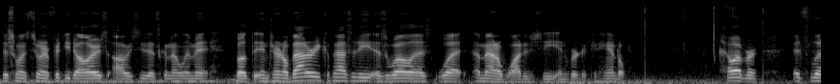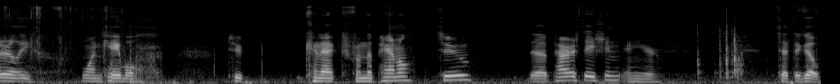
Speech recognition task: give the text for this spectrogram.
This one's $250. Obviously, that's going to limit both the internal battery capacity as well as what amount of wattage the inverter can handle. However, it's literally one cable to connect from the panel to the power station and you're set to go.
